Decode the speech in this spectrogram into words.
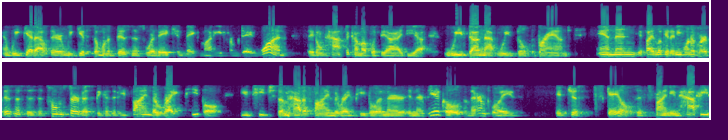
and we get out there and we give someone a business where they can make money from day one. They don't have to come up with the idea. We've done that. We've built the brand. And then if I look at any one of our businesses, it's home service because if you find the right people, you teach them how to find the right people in their in their vehicles and their employees. It just scales. It's finding happy,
